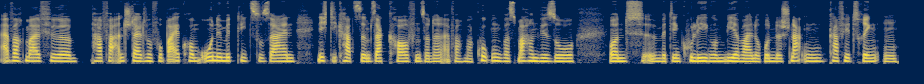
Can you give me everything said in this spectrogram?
einfach mal für ein paar Veranstaltungen vorbeikommen, ohne Mitglied zu sein. Nicht die Katze im Sack kaufen, sondern einfach mal gucken, was machen wir so. Und äh, mit den Kollegen und mir mal eine Runde schnacken, Kaffee trinken.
